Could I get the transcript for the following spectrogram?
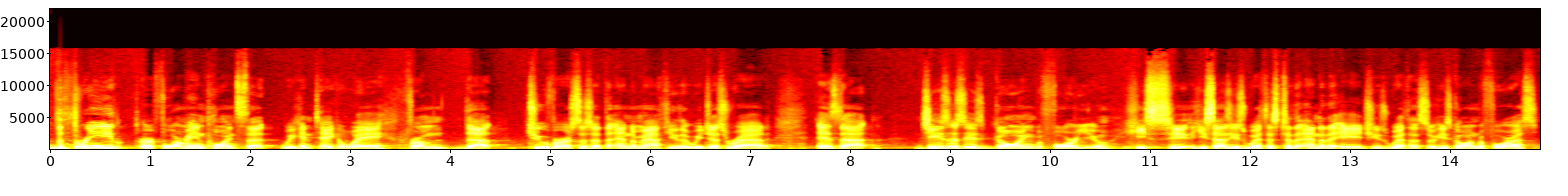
the three or four main points that we can take away from that two verses at the end of Matthew that we just read is that Jesus is going before you. He, he says he's with us to the end of the age. He's with us. So he's going before us.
